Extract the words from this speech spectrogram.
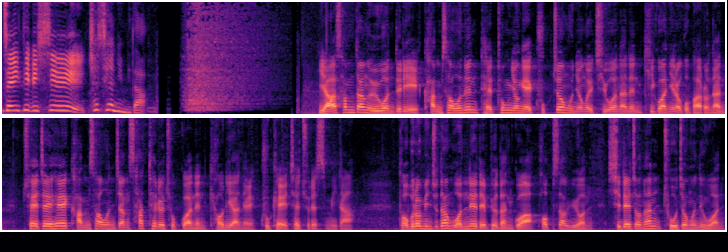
JTBC 최수현입니다. 야 3당 의원들이 감사원은 대통령의 국정 운영을 지원하는 기관이라고 발언한 최재해 감사원장 사퇴를 촉구하는 결의안을 국회에 제출했습니다. 더불어민주당 원내대표단과 법사위원, 시대전환 조정은 의원,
